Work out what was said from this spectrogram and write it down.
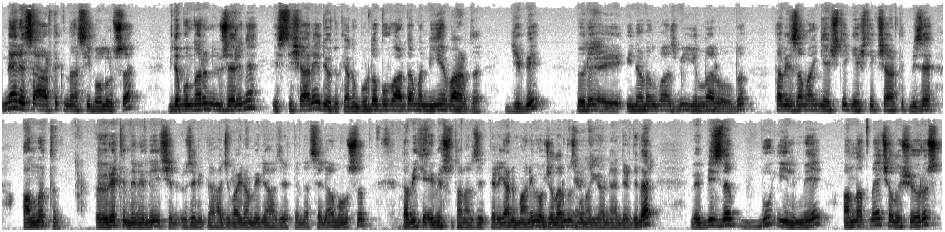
neresi artık nasip olursa bir de bunların üzerine istişare ediyorduk. Yani burada bu vardı ama niye vardı gibi böyle e, inanılmaz bir yıllar oldu. Tabii zaman geçti. Geçtikçe artık bize anlatın, öğretin denildiği için özellikle Hacı Bayram Veli Hazretleri'ne selam olsun. Tabii ki Emir Sultan Hazretleri yani manevi hocalarımız Evet. buna yönlendirdiler. Ve biz de bu ilmi anlatmaya çalışıyoruz.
